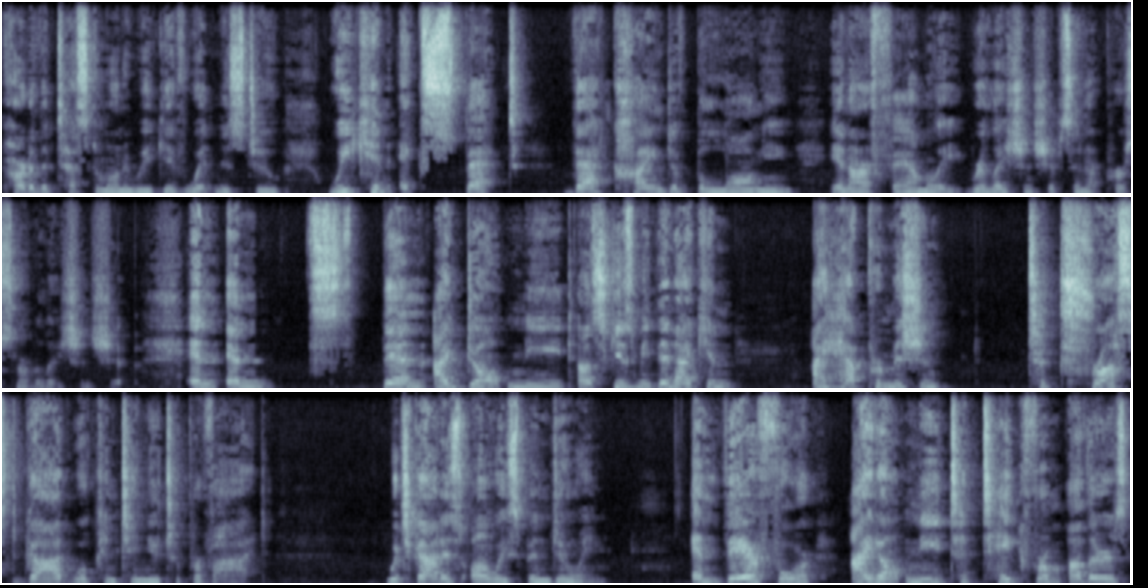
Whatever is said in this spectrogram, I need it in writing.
part of the testimony we give witness to, we can expect that kind of belonging in our family relationships, in our personal relationship. And, and then I don't need, uh, excuse me, then I can I have permission to trust God will continue to provide, which God has always been doing. And therefore, I don't need to take from others.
